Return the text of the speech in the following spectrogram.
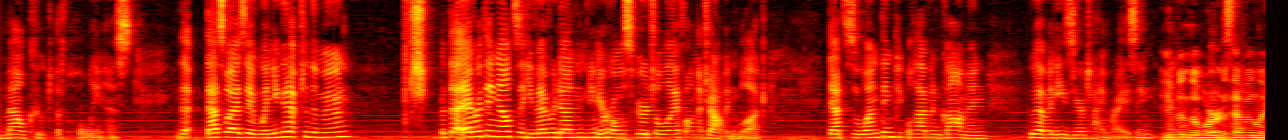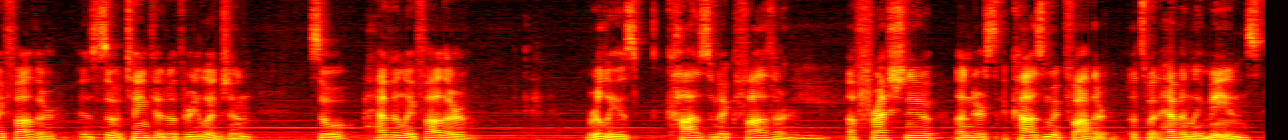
malkut of holiness that, that's why i say when you get up to the moon But that everything else that you've ever done in your whole spiritual life on the chopping block. That's the one thing people have in common who have an easier time rising. Even the word notice- Heavenly Father is so tainted with religion. So, Heavenly Father really is cosmic Father. Mm. A fresh new under cosmic Father. That's what heavenly means.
